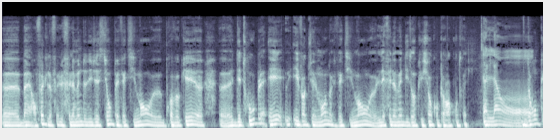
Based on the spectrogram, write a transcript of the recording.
ben en fait le, ph- le phénomène de digestion peut effectivement provoquer des troubles et éventuellement donc effectivement les phénomènes d'hydrocution qu'on peut rencontrer. Là on Donc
